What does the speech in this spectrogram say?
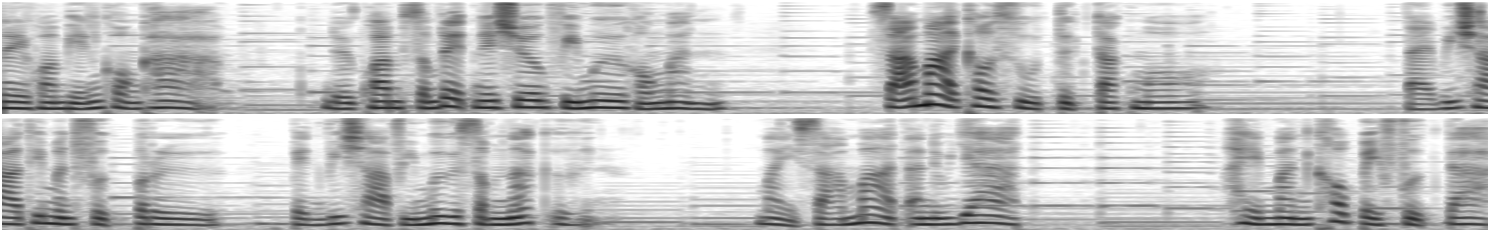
ในความเห็นของข้าโดยความสำเร็จในเชิงฝีมือของมัน สามารถเข้าสู่ตึกตักมอ แต่วิชาที่มันฝึกปรือ เป็นวิชาฝีมือสำนักอื่น ไม่สามารถอนุญาต ให้มันเข้าไปฝึกได้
